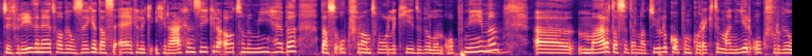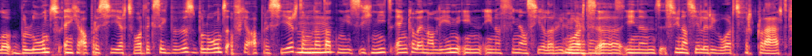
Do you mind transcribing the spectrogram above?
tevredenheid, wat wil zeggen dat ze eigenlijk graag een zekere autonomie hebben, dat ze ook verantwoordelijkheden willen opnemen, uh, maar dat ze daar natuurlijk op een correct correcte manier ook voor willen beloond en geapprecieerd worden. Ik zeg bewust beloond of geapprecieerd, omdat mhm. dat niet, zich niet enkel en alleen in, in een financiële reward, uh, in een financiële reward verklaart.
